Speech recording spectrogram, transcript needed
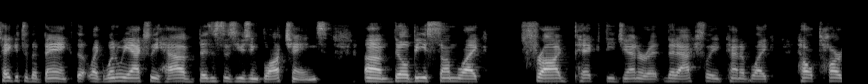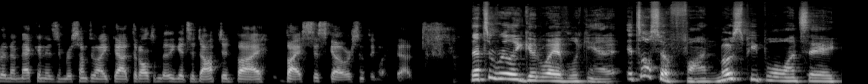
take it to the bank that like when we actually have businesses using blockchains um, there'll be some like frog pick degenerate that actually kind of like helped harden a mechanism or something like that that ultimately gets adopted by by Cisco or something like that. That's a really good way of looking at it. It's also fun. Most people once they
